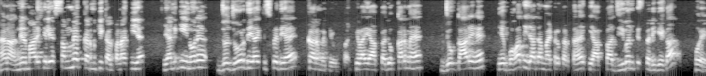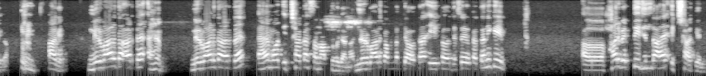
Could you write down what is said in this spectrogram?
है ना, निर्माण के लिए सम्यक कर्म की कल्पना की है। यानी कि इन्होंने जो ज़ोर दिया है, किस पे दिया है? कर्म के ऊपर। कि भाई आपका जो कर्म है, जो कार्य है, ये बहुत ही ज़्यादा मैटर करता है कि आपका जीवन किस तरीके का होएगा। आगे, निर्वाण का अर्थ है अहम। निर्वाण का अर्थ है अहम और इच्छा का समाप्त हो जाना। निर्वाण का मतलब क्या होता है? एक जैसे कहते हैं ना कि आ, हर व्यक्ति ज़िंदा है इच्छा के लिए।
